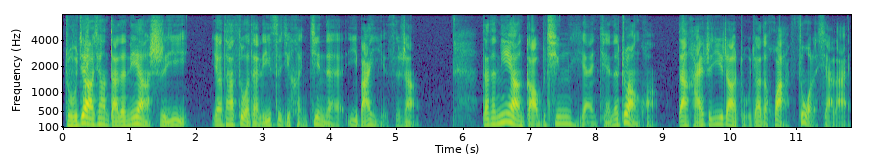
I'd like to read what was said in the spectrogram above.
主教向达德尼昂示意，让他坐在离自己很近的一把椅子上。达德尼昂搞不清眼前的状况，但还是依照主教的话坐了下来。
